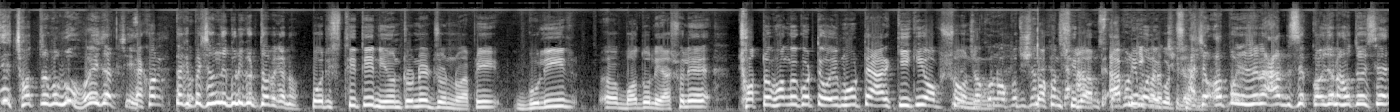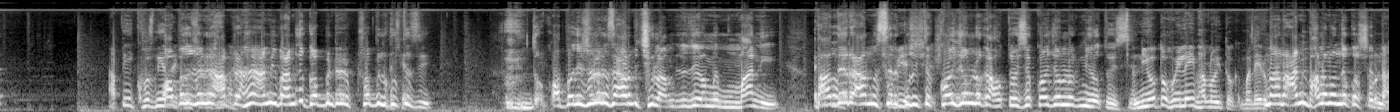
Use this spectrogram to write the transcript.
যে ছত্রভঙ্গ হয়ে যাচ্ছে এখন এখন- তাকে পেছন দিয়ে গুলি করতে হবে কেন? পরিস্থিতি নিয়ন্ত্রণের জন্য আপনি গুলির বদলে আসলে ছত্রভঙ্গ করতে ওই মুহূর্তে আর কি কি অপশন যখন opposition তখন ছিল। আপনি- মনে করছেন? আচ্ছা অপোজিশনে আর্মিসে কয়জন হতে হয়েছে? আপনি খোঁজ নিয়ে। অপোজিশনে আপনি হ্যাঁ আমি আমি তো গভর্নমেন্টের সবগুলো খুঁজতেছি। অপোজিশনের কাছে আর্মি ছিল আমি যদি আমি মানি তাদের আর্মসের গুলিতে কয়জন লোক আহত হয়েছে কয়জন লোক নিহত হয়েছে? নিহত হইলেই ভালো হইতো মানে না না আমি ভালো মন্দ কোশ্চেন না।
